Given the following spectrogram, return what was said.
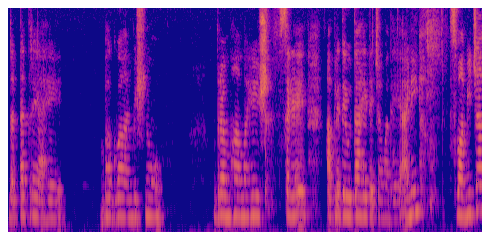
दत्तात्रय आहेत भगवान विष्णू ब्रह्मा महेश सगळे आपले देवता आहेत त्याच्यामध्ये. आणि स्वामीच्या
